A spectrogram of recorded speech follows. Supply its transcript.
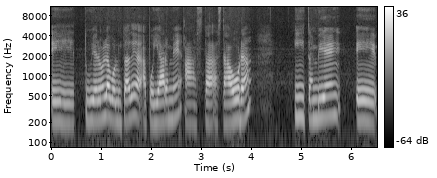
eh, tuvieron la voluntad de apoyarme hasta, hasta ahora y también eh,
